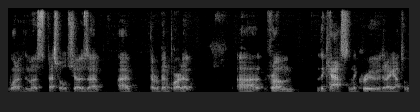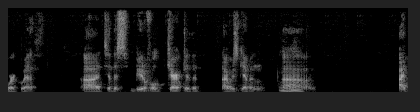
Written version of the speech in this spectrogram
one of the most special shows I've I've ever been a part of. Uh, from the cast and the crew that I got to work with, uh, to this beautiful character that I was given. Mm-hmm. Uh, I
